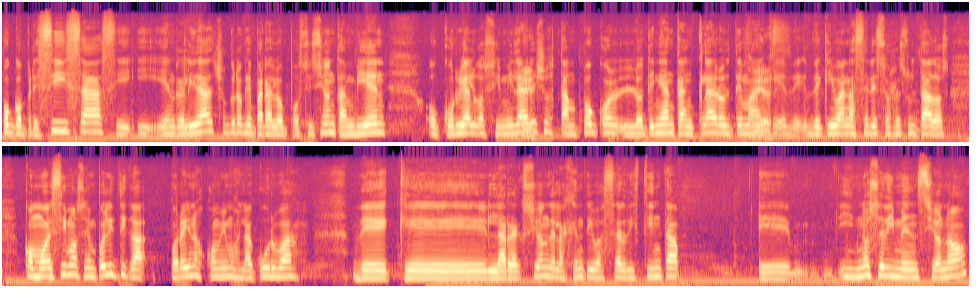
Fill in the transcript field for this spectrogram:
poco precisas y, en realidad yo creo que para la oposición también ocurrió algo similar. Ellos tampoco lo tenían tan claro el tema de que, iban a ser esos resultados. Como decimos en política, por ahí nos comimos la curva de que la reacción de la gente iba a ser distinta eh, y no se dimensionó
